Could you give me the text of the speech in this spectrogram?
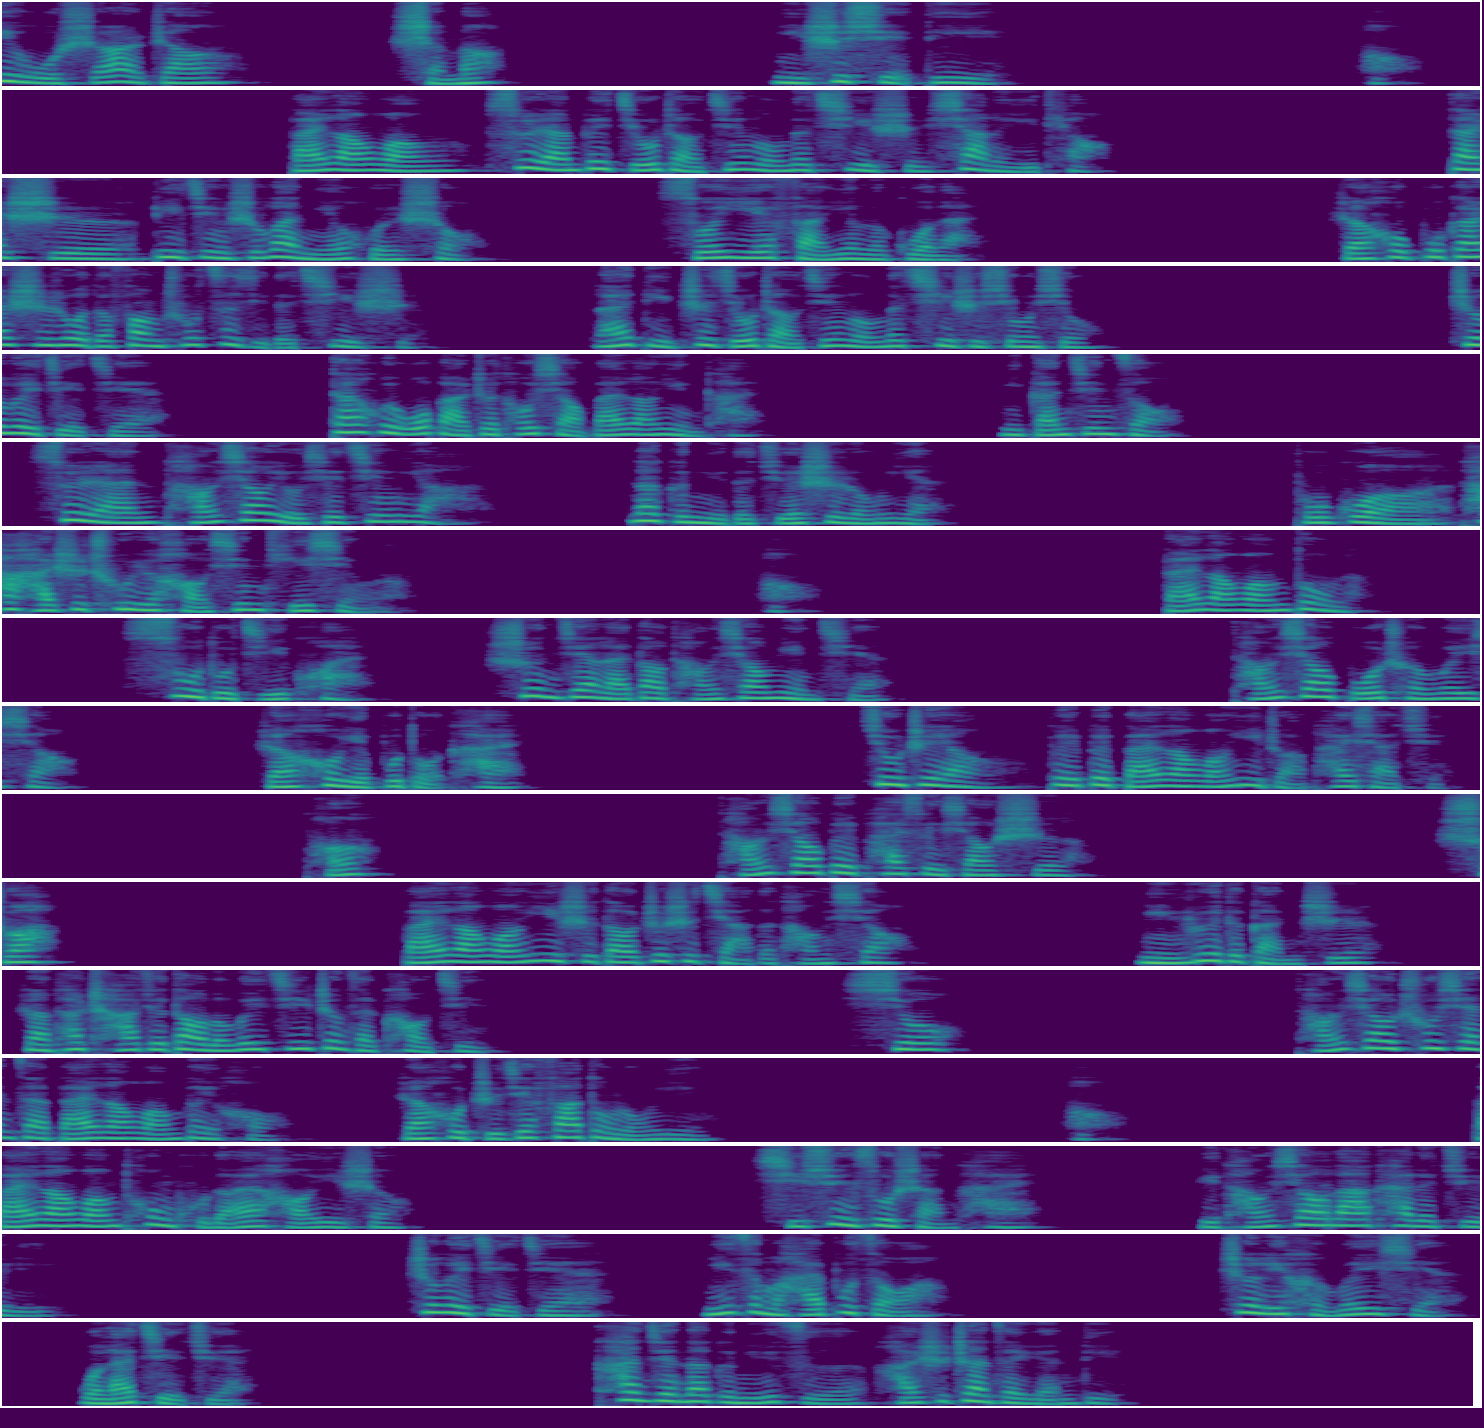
第五十二章，什么？你是雪帝？哦，白狼王虽然被九爪金龙的气势吓了一跳，但是毕竟是万年魂兽，所以也反应了过来，然后不甘示弱的放出自己的气势，来抵制九爪金龙的气势汹汹。这位姐姐，待会我把这头小白狼引开，你赶紧走。虽然唐潇有些惊讶，那个女的绝世容颜，不过他还是出于好心提醒了。哦，白狼王动了，速度极快，瞬间来到唐潇面前。唐潇薄唇微笑，然后也不躲开，就这样被被白狼王一爪拍下去。疼！唐潇被拍碎，消失了。唰！白狼王意识到这是假的，唐潇敏锐的感知让他察觉到了危机正在靠近。咻！唐潇出现在白狼王背后，然后直接发动龙影。哦！白狼王痛苦的哀嚎一声，其迅速闪开，与唐潇拉开了距离。这位姐姐，你怎么还不走啊？这里很危险，我来解决。看见那个女子还是站在原地，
